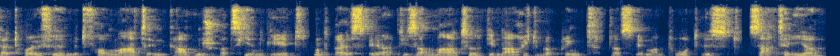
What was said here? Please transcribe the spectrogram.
der Teufel, mit Frau Mate im Garten spazieren geht. Und als er dieser Mate die Nachricht überbringt, dass ihr Mann tot ist, sagt er ihr,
